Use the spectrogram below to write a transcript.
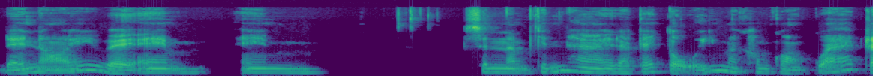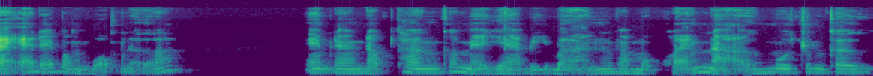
Để nói về em, em sinh năm 92 là cái tuổi mà không còn quá trẻ để bồng bột nữa. Em đang độc thân, có mẹ già bị bệnh và một khoản nợ mua chung cư.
